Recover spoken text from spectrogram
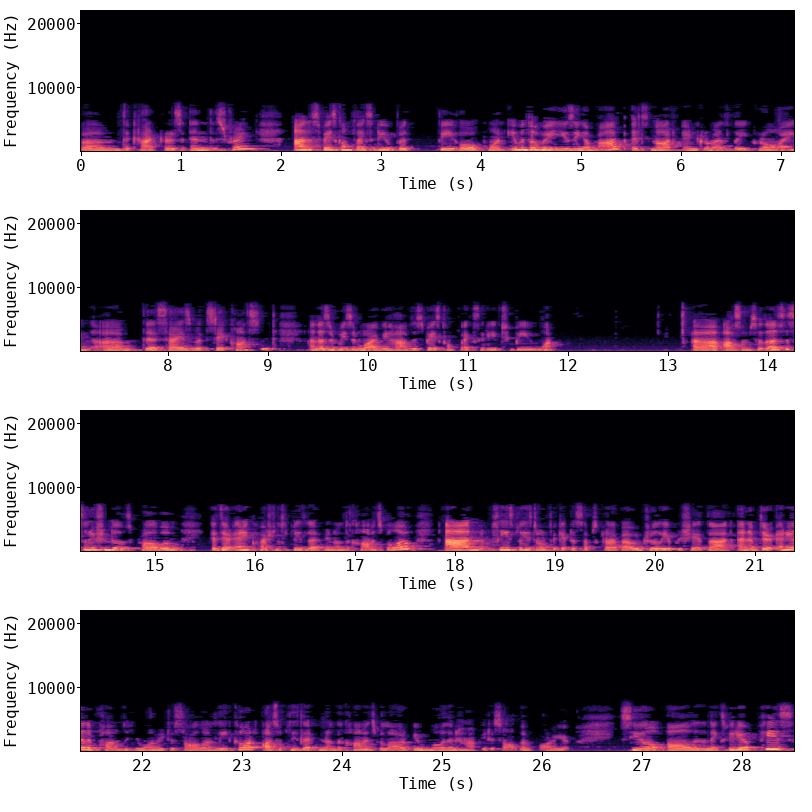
um, the characters in the string and the space complexity would be of 1. Even though we're using a map, it's not incrementally growing. Um, the size would stay constant and that's the reason why we have the space complexity to be 1. Uh, awesome. So that's the solution to this problem. If there are any questions, please let me know in the comments below. And please, please don't forget to subscribe. I would really appreciate that. And if there are any other problems that you want me to solve on LeetCode, also please let me know in the comments below. I would be more than happy to solve them for you. See you all in the next video. Peace.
